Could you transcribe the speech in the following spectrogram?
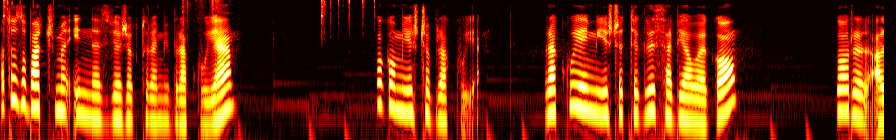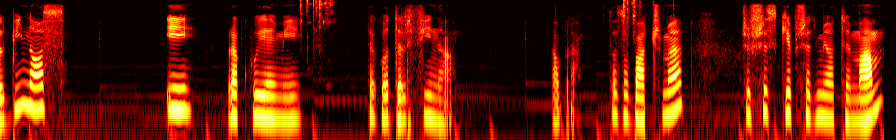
Oto zobaczmy inne zwierzę, które mi brakuje. Kogo mi jeszcze brakuje? Brakuje mi jeszcze tygrysa białego, goryl albinos i brakuje mi tego delfina. Dobra, to zobaczmy, czy wszystkie przedmioty mam.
